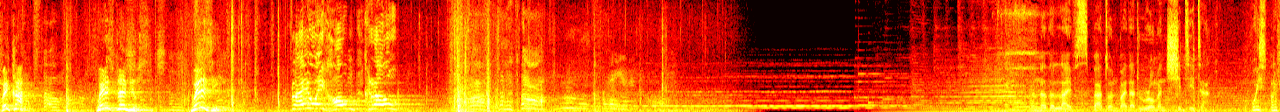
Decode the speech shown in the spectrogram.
Wake up! Where is Flavius? Where is he? Fly away home, crow! Another life spat on by that Roman shit-eater. Whispers!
